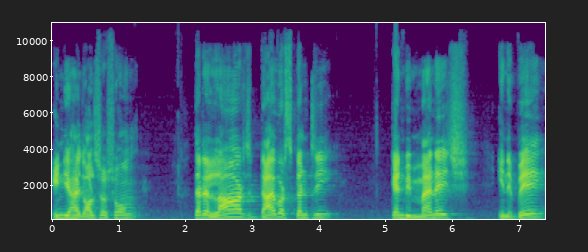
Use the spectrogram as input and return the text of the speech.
India has also shown that a large, diverse country can be managed in a way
